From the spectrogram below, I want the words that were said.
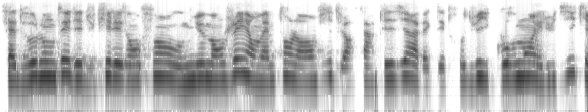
cette volonté d'éduquer les enfants au mieux manger et en même temps leur envie de leur faire plaisir avec des produits gourmands et ludiques.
